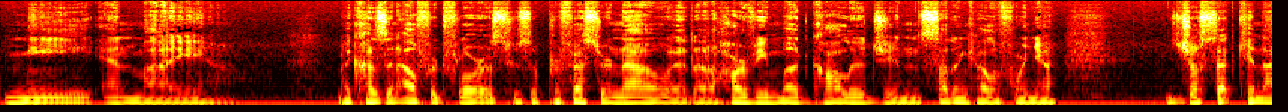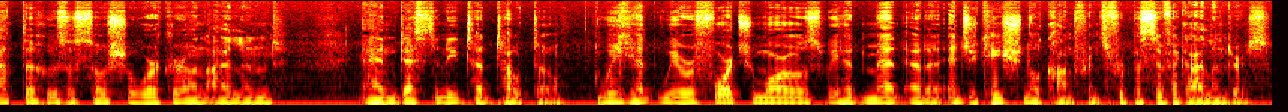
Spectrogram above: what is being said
me and my my cousin Alfred Flores, who's a professor now at uh, Harvey Mudd College in Southern California, Josette Quinata, who's a social worker on island, and Destiny Tedtaotao. We had we were four Chamorros. We had met at an educational conference for Pacific Islanders,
